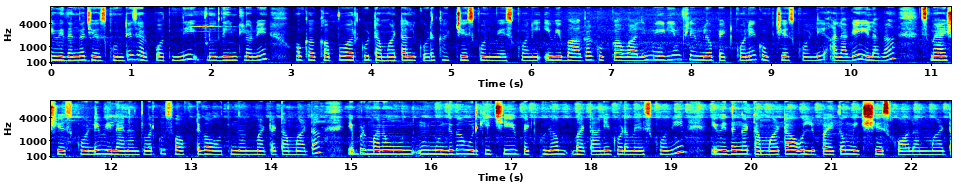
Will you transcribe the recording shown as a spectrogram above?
ఈ విధంగా చేసుకుంటే సరిపోతుంది. ఇప్పుడు దీంట్లోనే ఒక కప్పు వరకు టమాటాలు కూడా కట్ చేసుకొని వేసుకొని ఇవి బాగా కుక్ అవ్వాలి. మీడియం ఫ్లేమ్లో పెట్టుకొని కుక్ చేసుకోండి. అలాగే ఇలాగా స్మాష్ చేసుకోండి. వీలైనంత వరకు సాఫ్ట్గా అవుతుంది అనమాట టమాటా. ఇప్పుడు మనం ముందుగా ఉడికిచ్చి పెట్టుకున్న బఠానీ కూడా వేసుకొని ఈ విధంగా టమాటా ఉల్లిపాయతో మిక్స్ చేసుకోవాలన్నమాట.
